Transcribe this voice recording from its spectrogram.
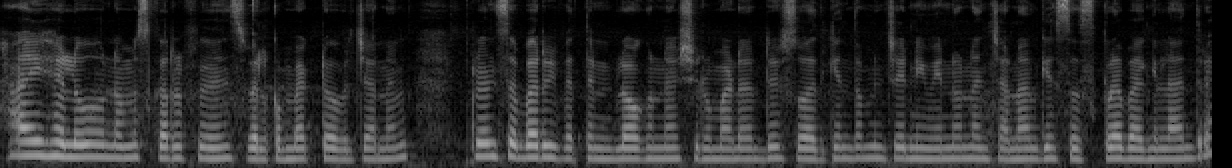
ಹಾಯ್ ಹಲೋ ನಮಸ್ಕಾರ friends welcome back to our channel friends ಬರ್ರಿ ಇವತ್ತಿನ ಬ್ಲಾಗನ್ನು ಶುರು ಮಾಡಿದ್ರೆ ಸೊ ಅದಕ್ಕಿಂತ ಮುಂಚೆ ನೀವೇನೋ ನನ್ನ ಚಾನಲ್ಗೆ ಸಬ್ಸ್ಕ್ರೈಬ್ ಆಗಿಲ್ಲ ಅಂದರೆ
